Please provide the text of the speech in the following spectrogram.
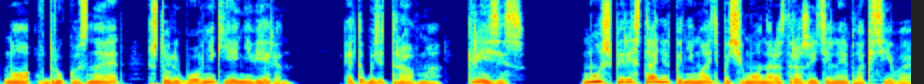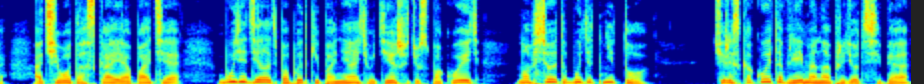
Но вдруг узнает, что любовник ей не верен. Это будет травма, кризис. Муж перестанет понимать, почему она раздражительная и плаксивая, отчего тоска и апатия, будет делать попытки понять, утешить, успокоить, но все это будет не то. Через какое-то время она придет в себя,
